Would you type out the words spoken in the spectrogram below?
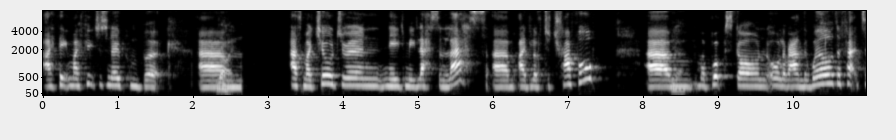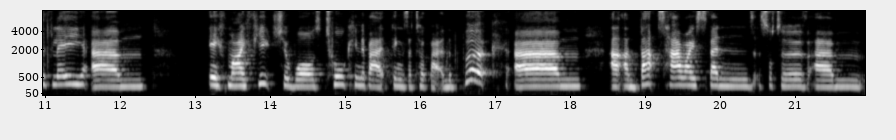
i think my future's an open book. Um right. as my children need me less and less um i'd love to travel. Um yeah. my book's gone all around the world effectively. Um if my future was talking about things I talk about in the book, um, and, that's how I spend sort of um,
